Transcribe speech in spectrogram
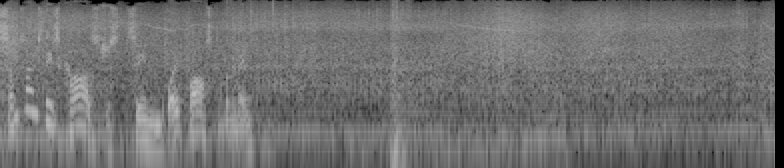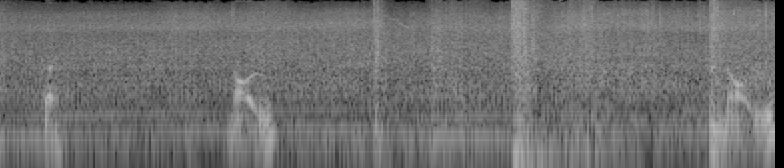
Sometimes these cars just seem way faster than me. Okay. No. No.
